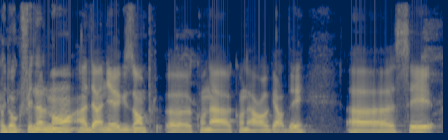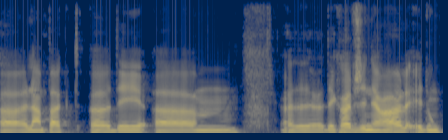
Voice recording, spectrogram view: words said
Et donc finalement, un dernier exemple qu'on a, qu'on a regardé, c'est l'impact des, des grèves générales. Et donc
